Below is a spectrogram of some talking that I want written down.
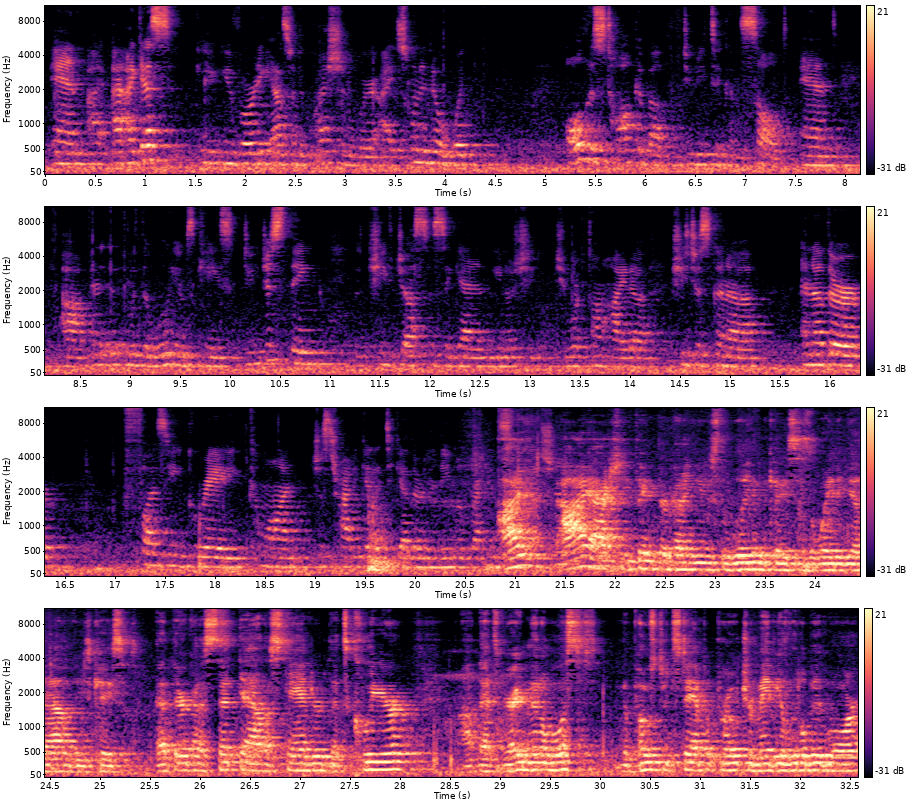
And I- I guess you, you've already answered the question where I just want to know what, all this talk about the duty to consult, and, um, and with the Williams case, do you just think the Chief Justice, again, you know, she, she worked on Haida, she's just gonna, another fuzzy gray, come on, just try to get it together in the name of reconciliation? I I actually think they're going to use the Williams case as a way to get out of these cases. That they're going to set down a standard that's clear, uh, that's very minimalist, the postage stamp approach, or maybe a little bit more.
